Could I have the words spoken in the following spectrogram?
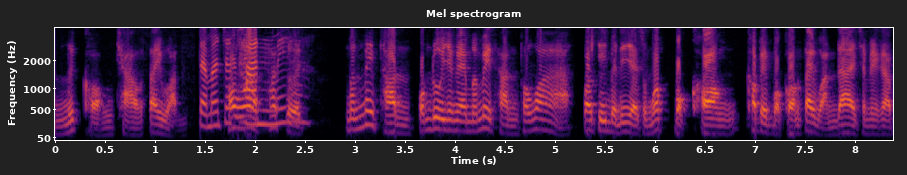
ำนึกของชาวไต้หวัน แต่มันจะทันไหม มันไม่ทัน ผมดูยังไงมันไม่ทัน เพราะว่าพอจีนแผ่นดินใหญ่สมมติว่าปกครองเข้าไปปกครองไต้หวันได้ใช่ไหมครับ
